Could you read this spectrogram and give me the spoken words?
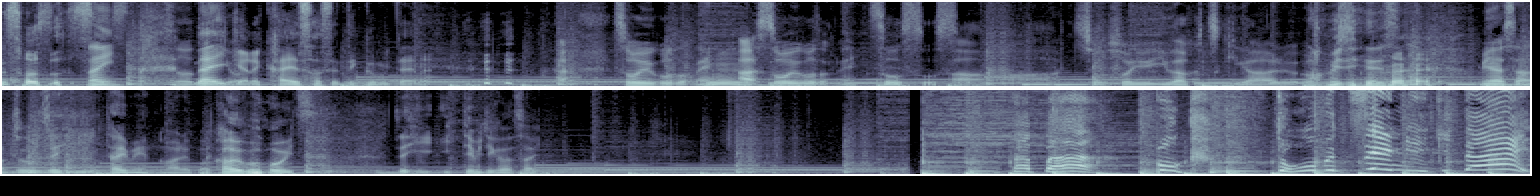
そうそうそうないんだ。ないから変えさせていくみたいな。そういうことね、うん。あそういうことね。そうそうそう。ああそうそういう曰くつきがある お店です。ね 皆さんちょっとぜひ対面があればカウボーイズぜひ行ってみてください。パパ僕動物園に行きたい。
